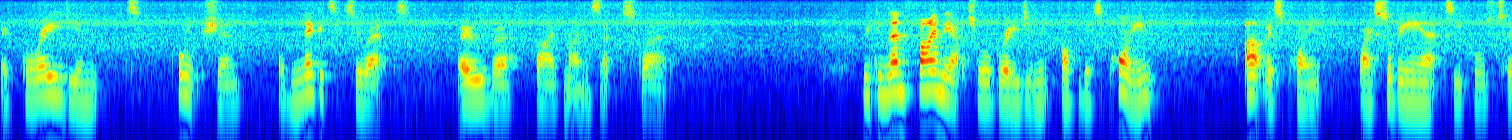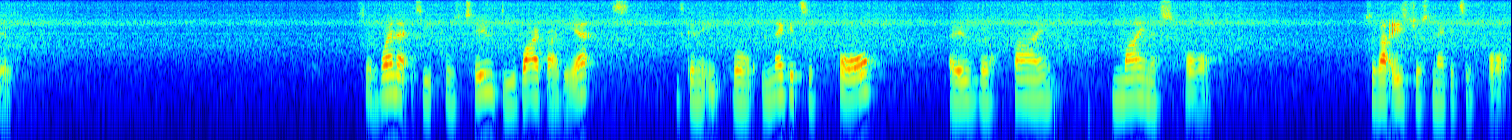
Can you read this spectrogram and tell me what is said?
a gradient function of negative 2x over 5 minus x squared. We can then find the actual gradient of this point at this point by subbing in x equals 2. So when x equals 2, dy by dx is going to equal negative 4 over 5 minus 4. So that is just negative 4.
